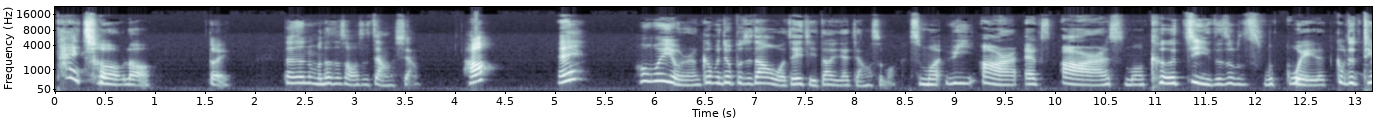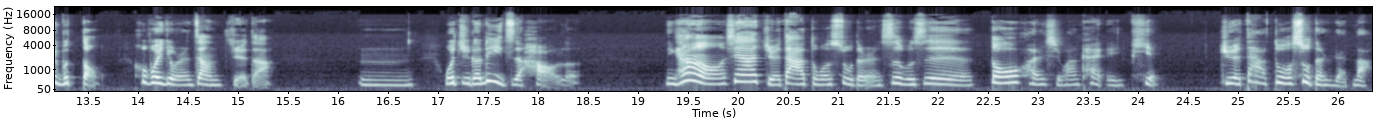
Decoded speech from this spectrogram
太扯了，对。但是那么那时候是这样想。好，诶，会不会有人根本就不知道我这一集到底在讲什么？什么 VR、XR，什么科技，这是不是什么鬼的？根本就听不懂。会不会有人这样觉得啊？嗯，我举个例子好了。你看哦，现在绝大多数的人是不是都很喜欢看 A 片？绝大多数的人啦，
